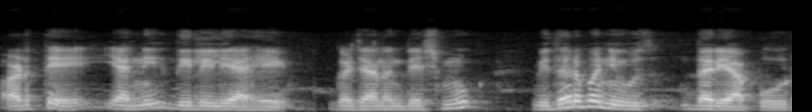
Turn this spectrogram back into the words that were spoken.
अडते यांनी दिलेली आहे. गजानन देशमुख विदर्भ न्यूज दर्यापूर.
